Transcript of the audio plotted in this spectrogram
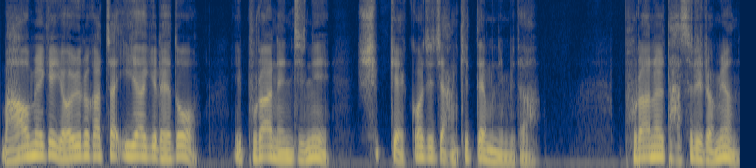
마음에게 여유를 갖자 이야기를 해도 이 불안 엔진이 쉽게 꺼지지 않기 때문입니다. 불안을 다스리려면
